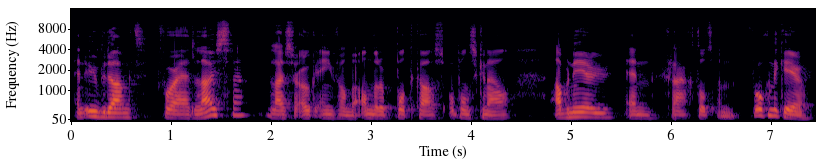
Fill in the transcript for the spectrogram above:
En u bedankt voor het luisteren. Luister ook een van de andere podcasts op ons kanaal. Abonneer u en graag tot een volgende keer.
